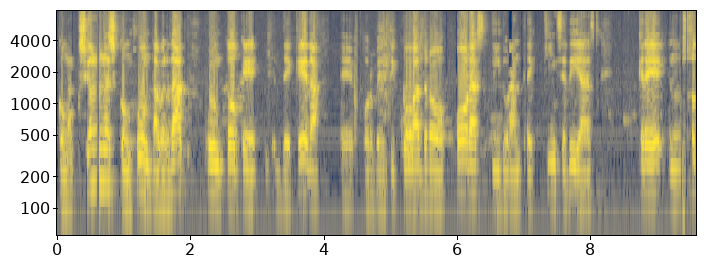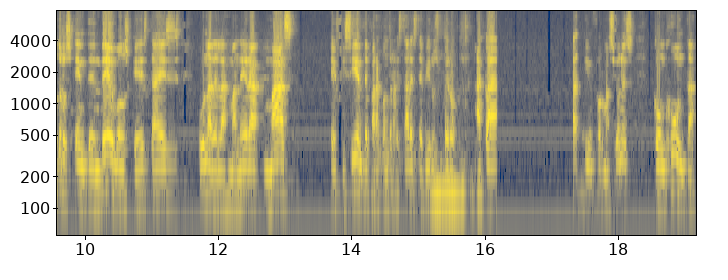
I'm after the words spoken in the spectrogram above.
con acciones conjuntas, ¿verdad? Un toque de queda eh, por 24 horas y durante 15 días. Cree, nosotros entendemos que esta es una de las maneras más eficientes para contrarrestar este virus, pero aclarar informaciones conjuntas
